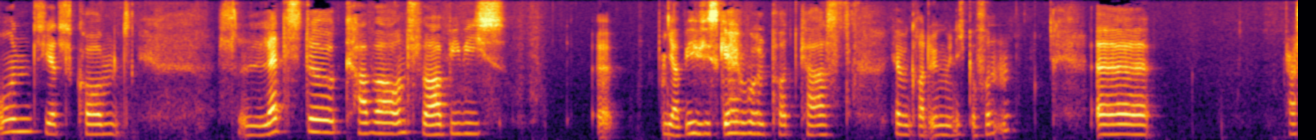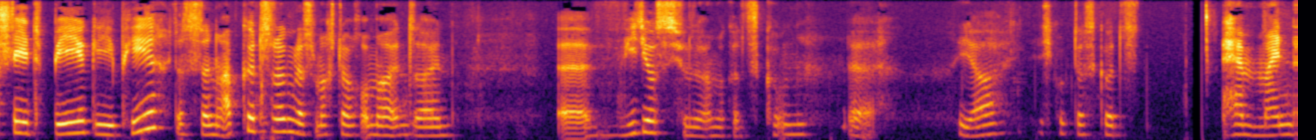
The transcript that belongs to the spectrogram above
und jetzt kommt das letzte Cover und zwar Bibis, äh, ja, Bibis Game World Podcast. Ich habe ihn gerade irgendwie nicht gefunden. Äh, da steht BGP, das ist eine Abkürzung, das macht er auch immer in seinen äh, Videos. Ich will einmal kurz gucken. Äh, ja, ich gucke das kurz. Ähm, mein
